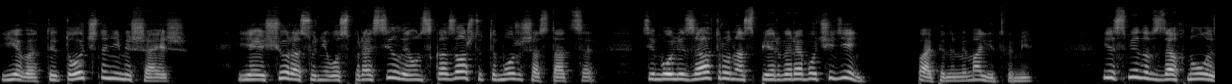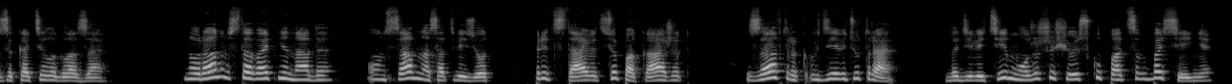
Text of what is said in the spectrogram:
«Ева, ты точно не мешаешь?» Я еще раз у него спросила, и он сказал, что ты можешь остаться. Тем более завтра у нас первый рабочий день. Папиными молитвами. Ясмина вздохнула и закатила глаза. Но рано вставать не надо. Он сам нас отвезет, представит, все покажет. Завтрак в девять утра. До девяти можешь еще искупаться в бассейне.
